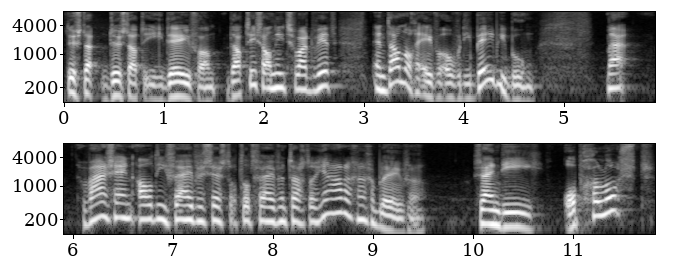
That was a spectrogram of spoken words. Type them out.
Dus, dat, dus dat idee van, dat is al niet zwart-wit. En dan nog even over die babyboom. Maar waar zijn al die 65 tot 85-jarigen gebleven? Zijn die opgelost?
